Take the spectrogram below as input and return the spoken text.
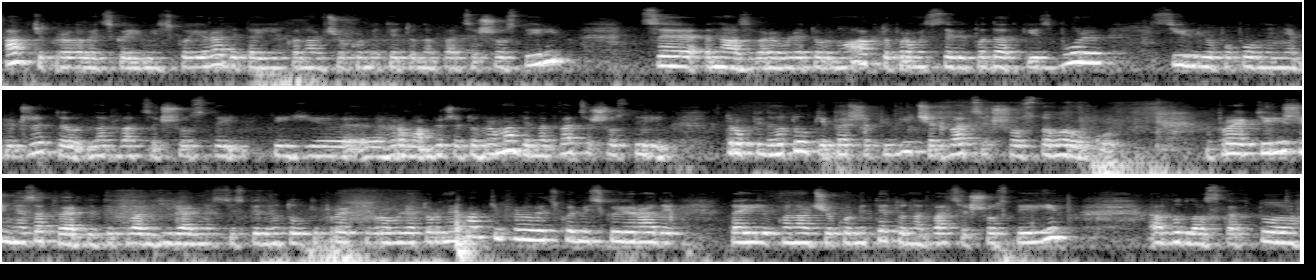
актів Кролевецької міської ради та її виконавчого комітету на 26 рік. Це назва регуляторного акту про місцеві податки і збори ціллю поповнення бюджету на 26 е, грома- бюджету громади на 26 рік. Строк підготовки перше півріччя 26 року. У проєкті рішення затвердити план діяльності з підготовки проєктів регуляторних актів Криловецької міської ради та її виконавчого комітету на 26 рік. Будь ласка, хто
